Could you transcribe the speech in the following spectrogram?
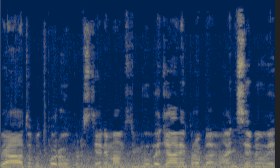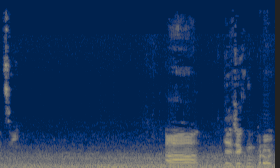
já to podporuji prostě, nemám s tím vůbec žádný problém, ani s jednou věcí. A teď řeknu proč.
